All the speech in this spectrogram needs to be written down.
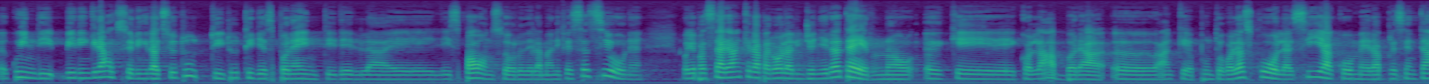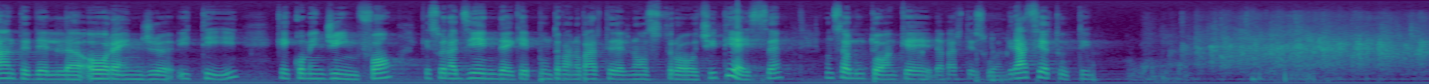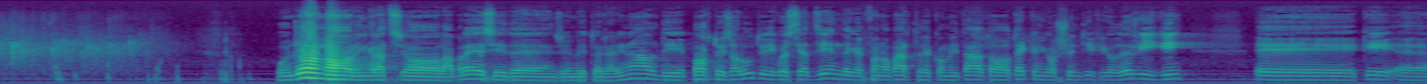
Eh, quindi vi ringrazio, ringrazio tutti, tutti gli esponenti e gli sponsor della manifestazione. Voglio passare anche la parola all'ingegnere Aterno eh, che collabora eh, anche appunto con la scuola sia come rappresentante del Orange IT che come Inginfo che sono aziende che appunto fanno parte del nostro CTS. Un saluto anche da parte sua. Grazie a tutti. Buongiorno, ringrazio la Preside Gian Vittoria Rinaldi, porto i saluti di queste aziende che fanno parte del Comitato Tecnico Scientifico del Righi e che eh,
